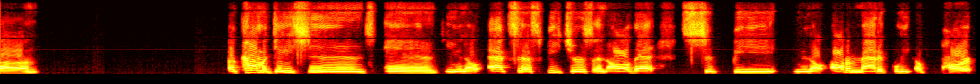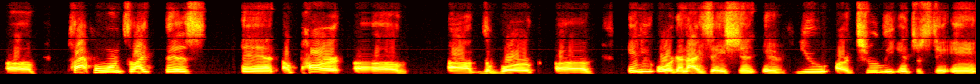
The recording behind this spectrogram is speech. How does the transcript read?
um, accommodations and you know access features and all that should be you know automatically a part of platforms like this and a part of uh, the work of any organization if you are truly interested in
